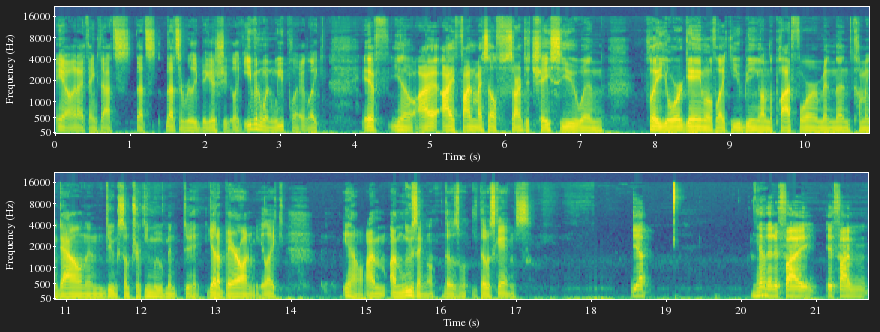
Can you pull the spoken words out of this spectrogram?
You know, and I think that's that's that's a really big issue. Like even when we play, like if you know I I find myself starting to chase you and play your game of like you being on the platform and then coming down and doing some tricky movement to get a bair on me, like you know I'm I'm losing those those games. yeah. Yeah. and then if i if i'm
